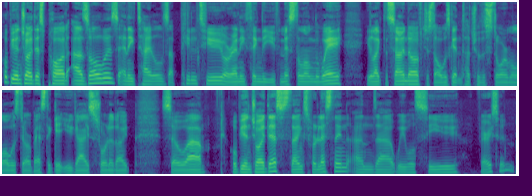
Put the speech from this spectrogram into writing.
hope you enjoyed this pod as always. Any titles appeal to you or anything that you've missed along the way, you like the sound of, just always get in touch with the store, and we'll always do our best to get you guys sorted out. So uh, hope you enjoyed this. Thanks for listening, and uh, we will see you very soon.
